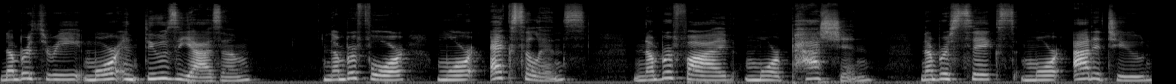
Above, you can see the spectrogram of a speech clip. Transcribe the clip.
Number three, more enthusiasm. Number four, more excellence. Number five, more passion. Number six, more attitude.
